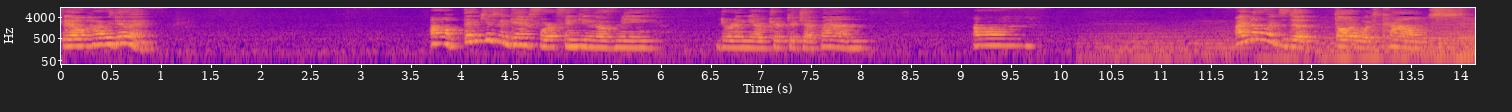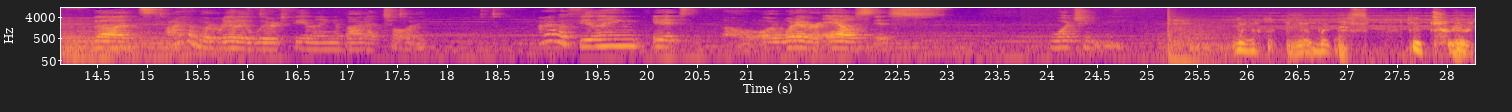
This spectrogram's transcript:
Phil, how are you doing? Oh, thank you again for thinking of me during your trip to Japan. Um, I know it's the thought what counts, but I have a really weird feeling about that toy. I have a feeling it, or whatever else, is watching me. Will be a witness to truth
